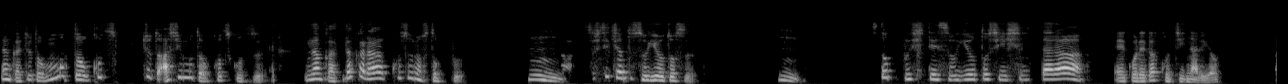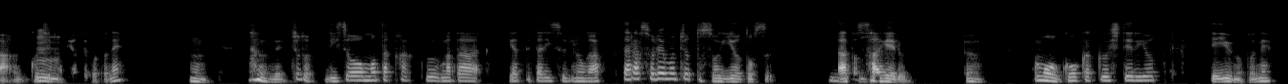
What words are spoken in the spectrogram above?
なんかちょっともっとコツ、ちょっと足元をコツコツ。なんか、だからこそのストップ。うん。そしてちゃんと削ぎ落とす。うん。ストップして削ぎ落とししたら、えーこれがこっちになるよ。あ、こっちになるよってことね。うん。なので、ちょっと理想も高くまたやってたりするのがあったら、それもちょっと削ぎ落とす。あと下げる。うん。もう合格してるよっていうのとね。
